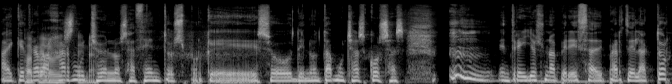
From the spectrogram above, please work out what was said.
Hay que trabajar mucho en los acentos porque eso denota muchas cosas, entre ellos una pereza de parte del actor.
